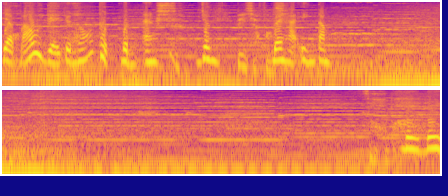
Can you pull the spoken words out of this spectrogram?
Và bảo vệ cho nó thật bình an. Dân, bệ hạ yên tâm. Đi đi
